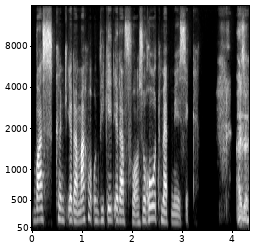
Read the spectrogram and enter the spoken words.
Was könnt ihr da machen und wie geht ihr da vor? So Roadmap-mäßig. Also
